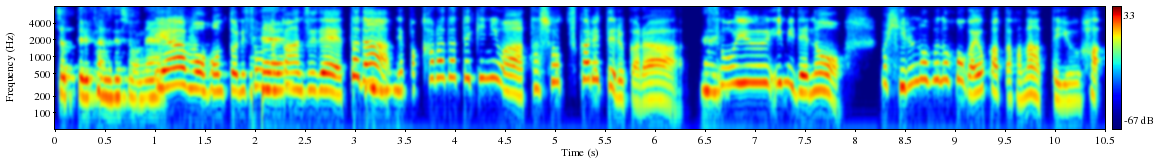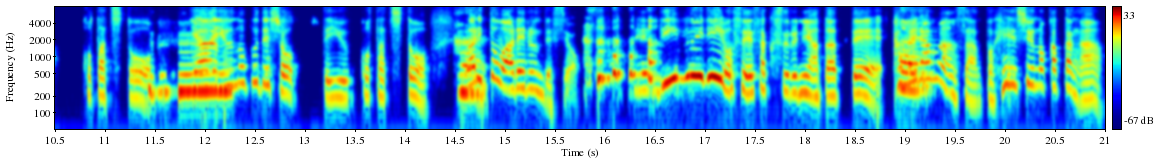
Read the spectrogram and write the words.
ちゃってる感じでしょうね。いや、もう本当にそんな感じで。ただ、やっぱ体的には多少疲れてるから、はい、そういう意味での、まあ、昼の部の方が良かったかなっていうは子たちと、いや、夕の部でしょっていう子たちと、割と割れるんですよ。はい、DVD を制作するにあたって、カメラマンさんと編集の方が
